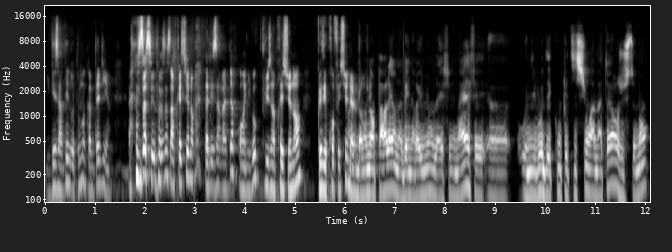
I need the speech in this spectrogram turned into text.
ils désintègrent tout le monde, comme tu as dit. Hein. ça, c'est, donc ça, c'est impressionnant. Tu as des amateurs qui ont un niveau plus impressionnant que des professionnels. Bah, on en parlait, on avait une réunion de la FMAF et euh, au niveau des compétitions amateurs, justement,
